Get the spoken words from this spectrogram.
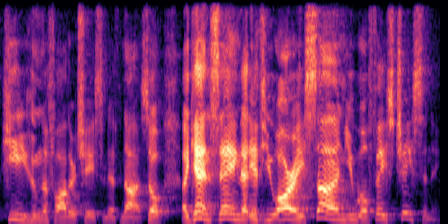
he whom the Father chasteneth not? So, again, saying that if you are a son, you will face chastening.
